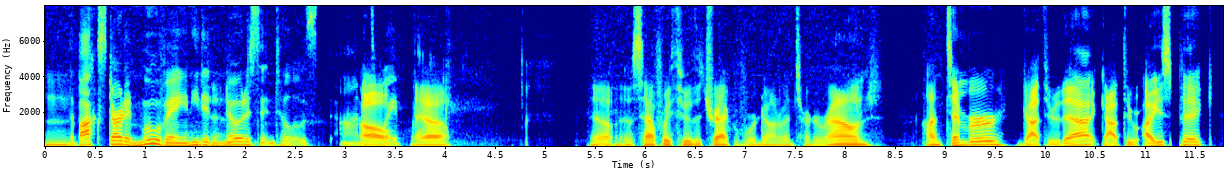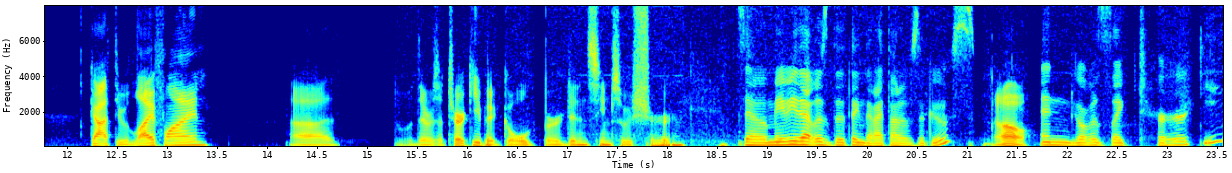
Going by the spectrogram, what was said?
Hmm. The box started moving, and he didn't Yeah. notice it until it was on its Oh, way back. yeah. Yeah, it was halfway through the track before Donovan turned around. On Timber, got through that, got through Ice Pick, got through Lifeline. Uh, there was a turkey, but Goldberg didn't seem so sure. So maybe that was the thing that I thought it was a goose, Oh, and Gore was like turkey.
